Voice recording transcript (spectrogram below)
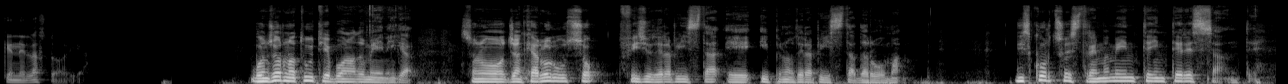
che nella storia. Buongiorno a tutti e buona domenica. Sono Giancarlo Russo, fisioterapista e ipnoterapista da Roma. Discorso estremamente interessante.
